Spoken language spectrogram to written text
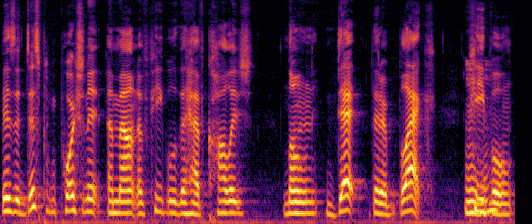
There's a disproportionate amount of people that have college loan debt that are black Mhm. people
